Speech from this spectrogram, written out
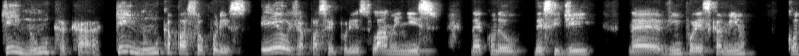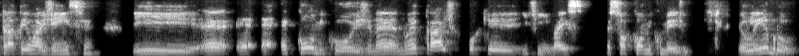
Quem nunca, cara? Quem nunca passou por isso? Eu já passei por isso lá no início, né, quando eu decidi né, vir por esse caminho. Contratei uma agência e é, é, é, é cômico hoje, né? Não é trágico porque, enfim, mas é só cômico mesmo. Eu lembro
